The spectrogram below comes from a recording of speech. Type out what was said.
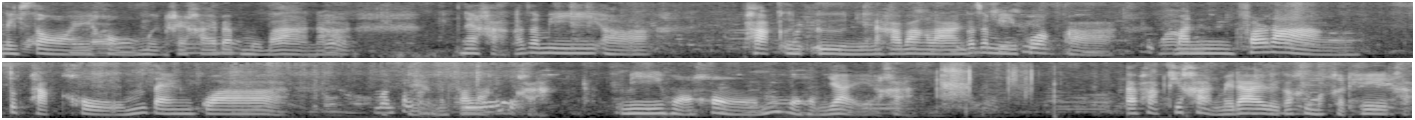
ในซอยของเหมือนคล้าย ๆ แบบหมู่บ้านนะคะ เนี่ยค่ะก็จะมีอ่าผักอื่นๆนี่นะคะ บางร้านก็จะมีพวกอ่ามันฝรั่งตุดผักโขม แตงกวามันฝเนี่รั่ยงมันฝรั่งค่ะ มีหัวหอมหัวหอมใหญ่อะค่ะ แต่ผักที่ขาดไม่ได้เลยก็คือมะเขือเทศค่ะ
